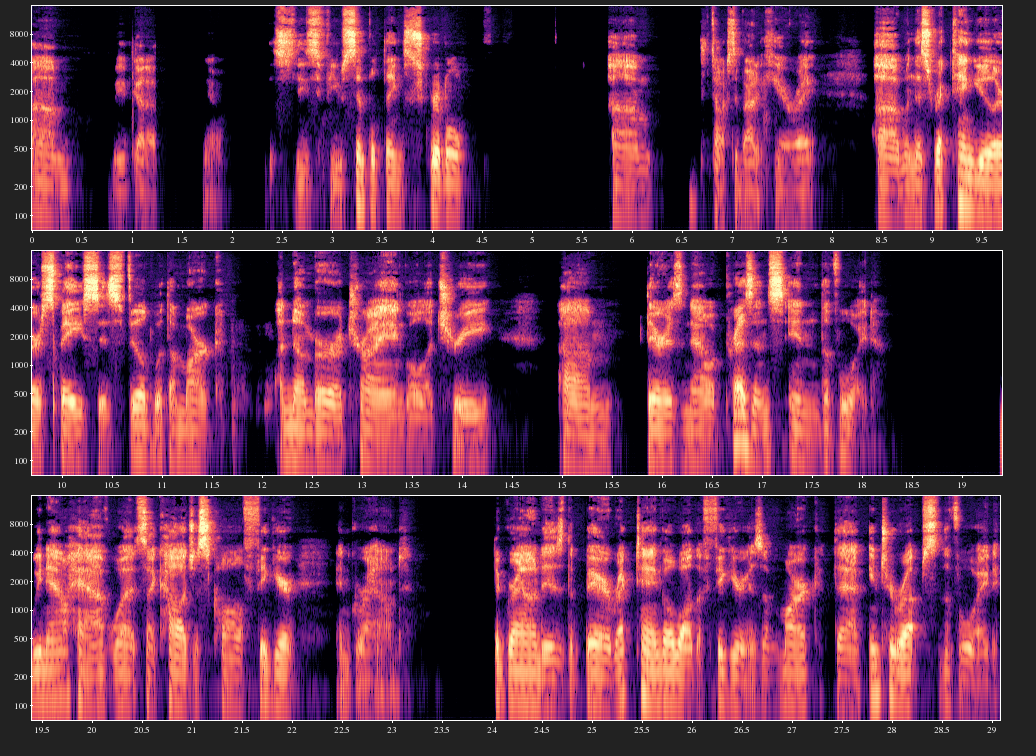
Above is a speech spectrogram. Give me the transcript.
um, we've got a, you know, this, these few simple things, scribble, um, talks about it here, right? Uh, when this rectangular space is filled with a mark, a number, a triangle, a tree, um, there is now a presence in the void. We now have what psychologists call figure and ground. The ground is the bare rectangle, while the figure is a mark that interrupts the void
